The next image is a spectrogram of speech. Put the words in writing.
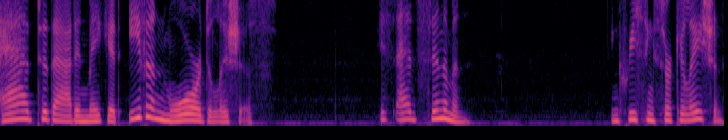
add to that and make it even more delicious is add cinnamon, increasing circulation,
